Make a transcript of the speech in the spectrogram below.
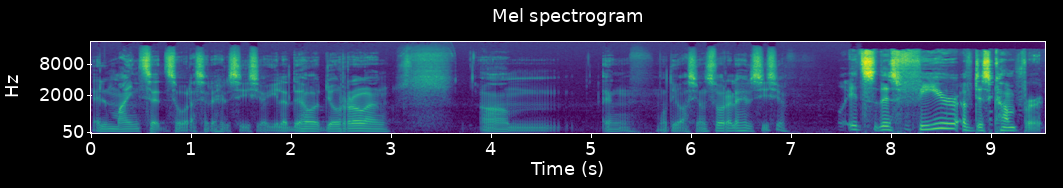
el mindset sobre hacer ejercicio. Aquí les dejo Joe Rogan um, en motivación sobre el ejercicio. It's this fear of discomfort.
